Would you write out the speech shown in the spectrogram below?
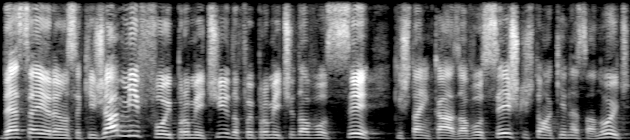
dessa herança que já me foi prometida, foi prometida a você que está em casa, a vocês que estão aqui nessa noite,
